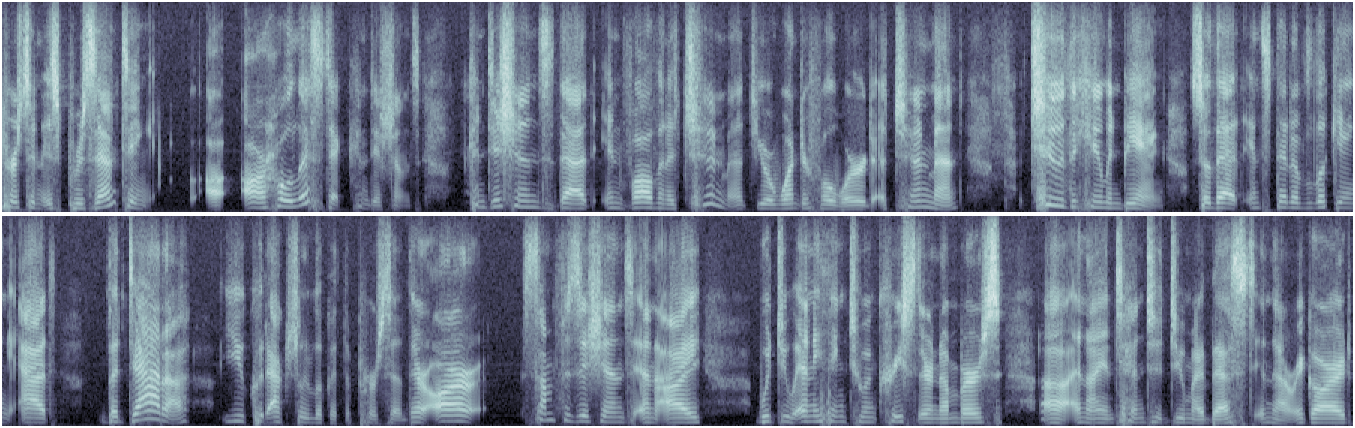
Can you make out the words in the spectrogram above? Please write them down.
person is presenting are, are holistic conditions conditions that involve an attunement, your wonderful word attunement, to the human being, so that instead of looking at the data, you could actually look at the person. There are some physicians, and I would do anything to increase their numbers, uh, and I intend to do my best in that regard,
